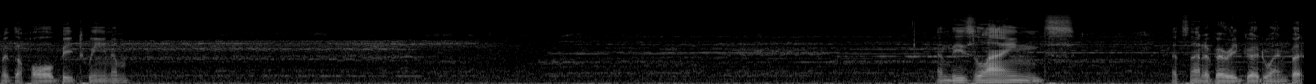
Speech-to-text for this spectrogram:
with the hole between them. And these lines that's not a very good one, but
